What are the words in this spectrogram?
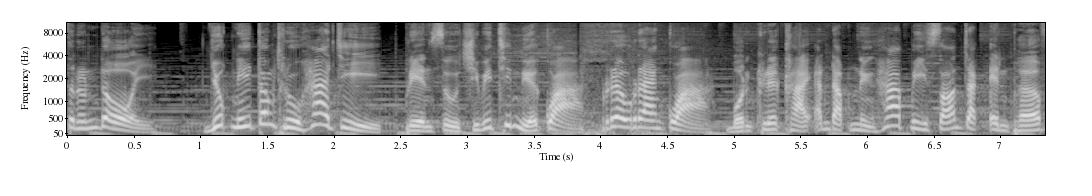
สนุนโดย ยุคนี้ต้อง True 5G เปลี่ยนสู่ชีวิตที่เหนือกว่า เร็วแรงกว่า บนเครือข่ายอันดับ 1 5 ปีซ้อนจาก n p e r f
